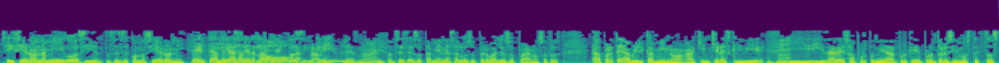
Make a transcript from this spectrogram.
se hicieron amigos y entonces se conocieron y, Vente a y hacen la proyectos obra, claro. increíbles, ¿no? Entonces eso también es algo súper valioso para nosotros. Aparte de abrir camino a quien quiera escribir y, y dar esa oportunidad, porque de pronto recibimos textos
